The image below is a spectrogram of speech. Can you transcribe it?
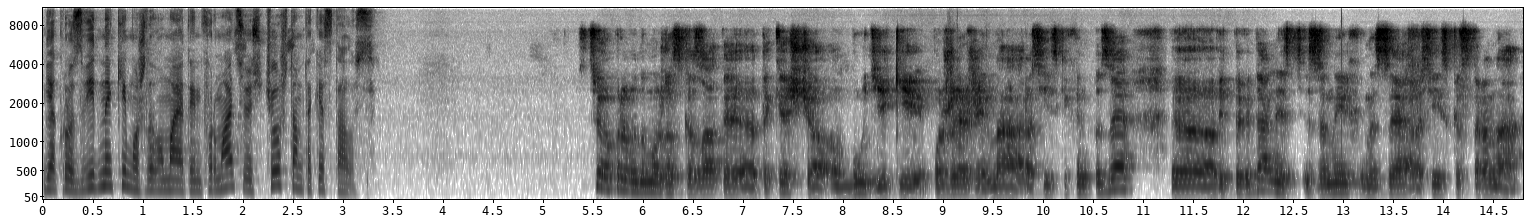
Як розвідники, можливо, маєте інформацію, що ж там таке сталося? З цього приводу можна сказати е, таке, що будь-які пожежі на російських НПЗ е, відповідальність за них несе російська сторона,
